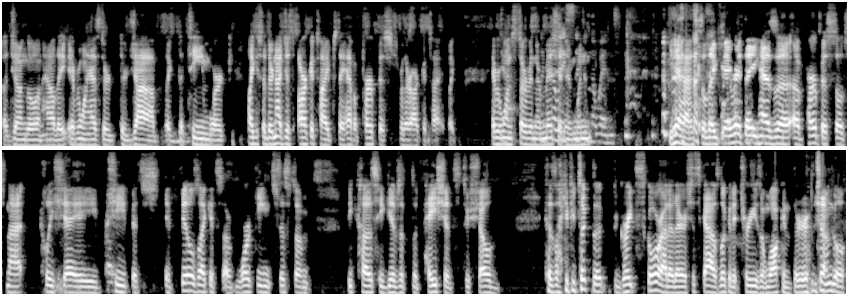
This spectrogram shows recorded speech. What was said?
a, a jungle, and how they everyone has their their job, like the mm-hmm. teamwork. Like you said, they're not just archetypes; they have a purpose for their archetype. Like everyone's yeah, serving their like mission, and when the wind. yeah, so like everything has a, a purpose, so it's not cliche right. cheap. It's it feels like it's a working system because he gives it the patience to show because like if you took the, the great score out of there, it's just guys looking at trees and walking through a jungle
